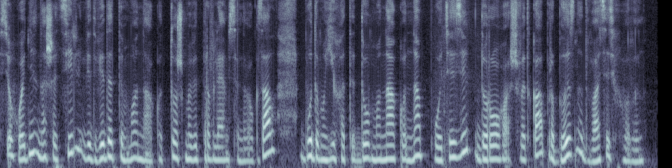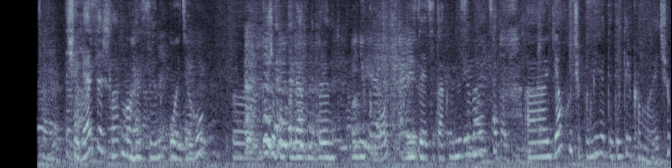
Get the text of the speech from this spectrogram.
Сьогодні наша ціль відвідати Монако. Тож ми відправляємося на вокзал, будемо їхати до Монако на потязі. Дорога швидка, приблизно 20 хвилин. Що я зайшла в магазин одягу е, дуже популярний бренд Uniqlo. Мені здається, так він називається. Е, Я хочу поміряти декілька маєчок.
